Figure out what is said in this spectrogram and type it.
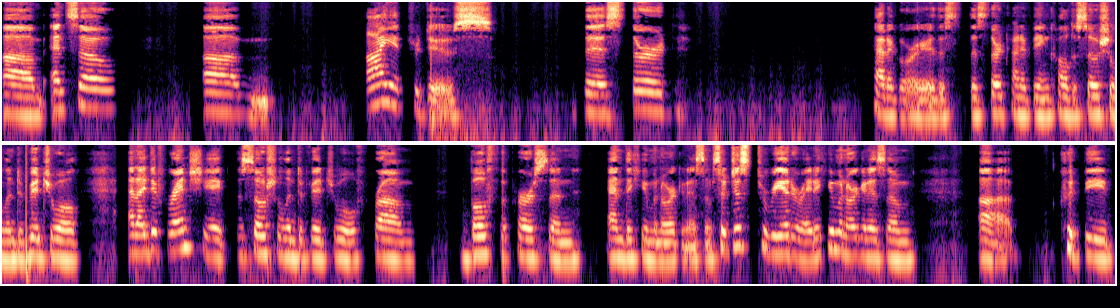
Um, and so um, I introduce this third category or this this third kind of being called a social individual and i differentiate the social individual from both the person and the human organism. So just to reiterate a human organism uh, could be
